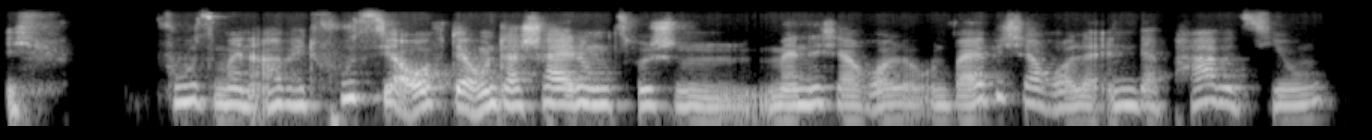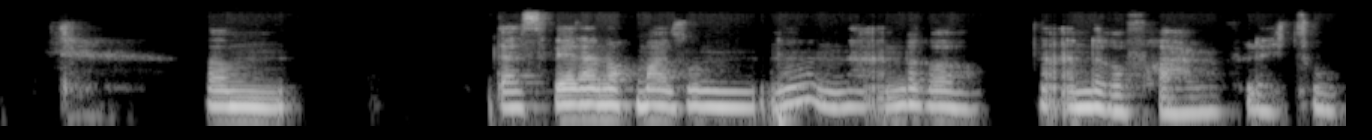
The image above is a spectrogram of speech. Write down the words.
ich fuße, meine Arbeit fußt ja auf der Unterscheidung zwischen männlicher Rolle und weiblicher Rolle in der Paarbeziehung. Ähm, das wäre dann nochmal so ein, ne, eine, andere, eine andere Frage, vielleicht so.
